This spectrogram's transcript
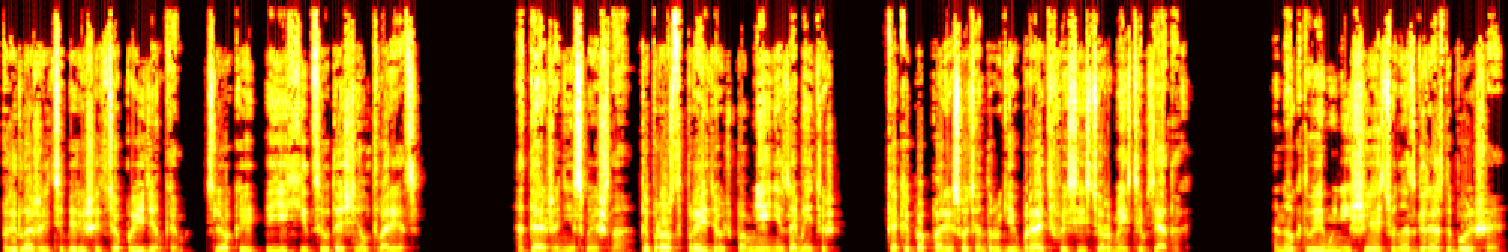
предложить тебе решить все поединком», — с легкой ехицей уточнил Творец. Даже не смешно. Ты просто пройдешь по мне и не заметишь, как и по паре сотен других братьев и сестер вместе взятых. Но к твоему несчастью у нас гораздо больше,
